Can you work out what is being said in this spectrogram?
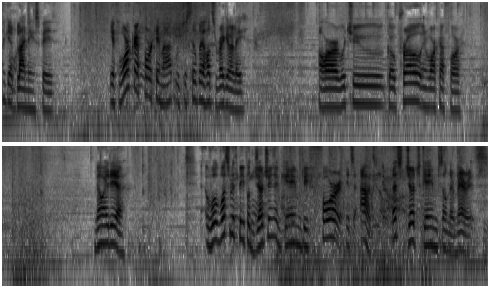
I get blinding speed. If Warcraft 4 came out, would you still play HOTS regularly? Or would you go pro in Warcraft 4? No idea. What's with people judging a game before it's out? Let's judge games on their merits.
